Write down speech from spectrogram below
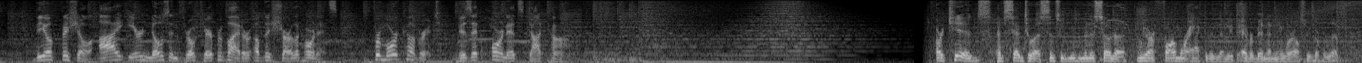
the official eye, ear, nose, and throat care provider of the Charlotte Hornets. For more coverage, visit hornets.com. Our kids have said to us since we moved to Minnesota, we are far more active than we've ever been anywhere else we've ever lived.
